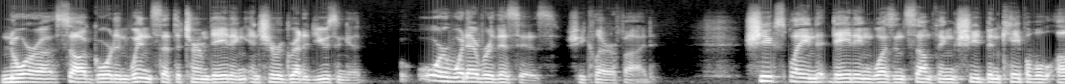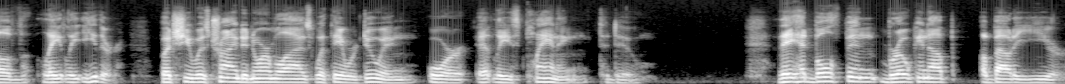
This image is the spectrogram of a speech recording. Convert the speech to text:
Nora saw Gordon wince at the term dating and she regretted using it. Or whatever this is, she clarified. She explained dating wasn't something she'd been capable of lately either, but she was trying to normalize what they were doing, or at least planning to do. They had both been broken up about a year.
